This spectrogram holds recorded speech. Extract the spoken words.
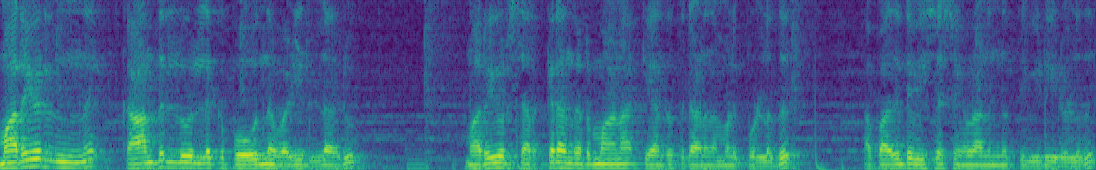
മറയൂരിൽ നിന്ന് കാന്തല്ലൂരിലേക്ക് പോകുന്ന വഴിയിലുള്ള ഒരു മറയൂർ ശർക്കര നിർമ്മാണ കേന്ദ്രത്തിലാണ് നമ്മളിപ്പോൾ ഉള്ളത്. അപ്പോൾ അതിന്റെ വിശേഷങ്ങളാണ് ഇന്നത്തെ വീഡിയോയിലുള്ളത്.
